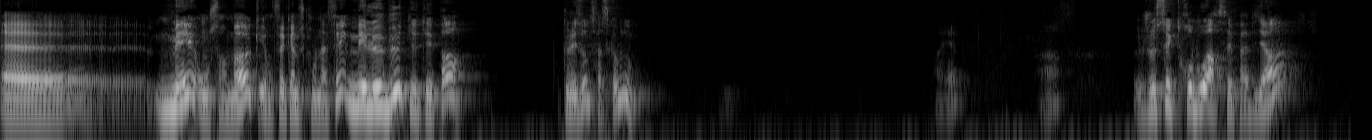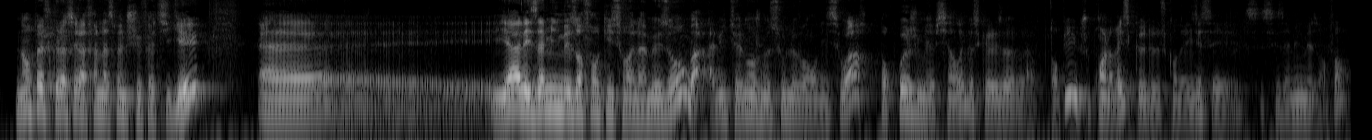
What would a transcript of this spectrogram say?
euh, mais on s'en moque et on fait comme ce qu'on a fait, mais le but n'était pas que les autres fassent comme nous. Voyez Je sais que trop boire, c'est pas bien. N'empêche que là, c'est la fin de la semaine, je suis fatigué. Euh, il y a les amis de mes enfants qui sont à la maison. Bah, habituellement, je me saoule le vendredi soir. Pourquoi je m'y abstiendrai? Parce que, les, tant pis, je prends le risque de scandaliser ces, amis de mes enfants.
